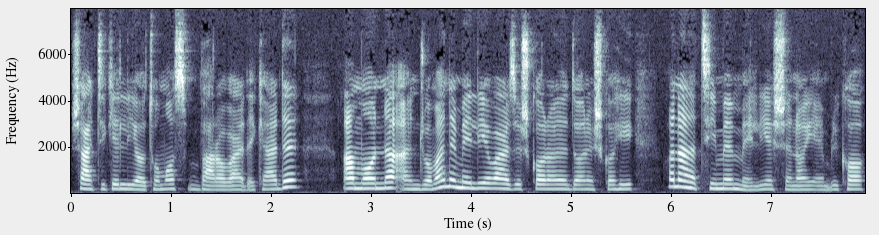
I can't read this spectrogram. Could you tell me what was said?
شرطی که لیا توماس برآورده کرده اما نه انجمن ملی ورزشکاران دانشگاهی و نه تیم ملی شنای امریکا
